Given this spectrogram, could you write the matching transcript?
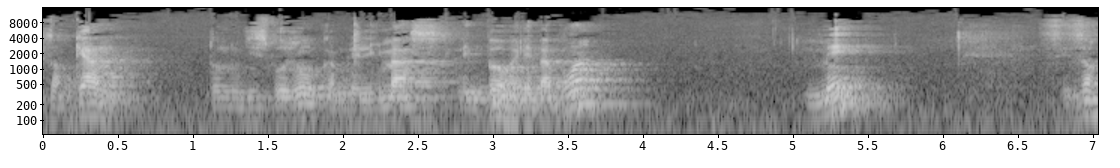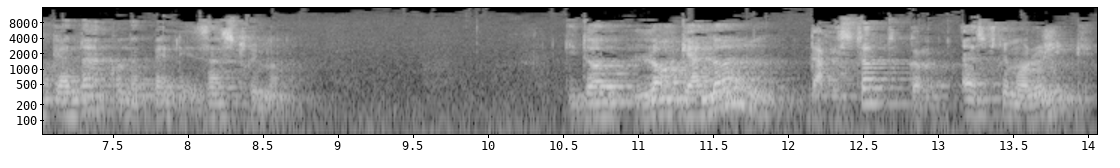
des organes dont nous disposons comme les limaces, les porcs et les babouins, mais ces organes qu'on appelle les instruments, qui donnent l'organon d'Aristote comme instrument logique,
